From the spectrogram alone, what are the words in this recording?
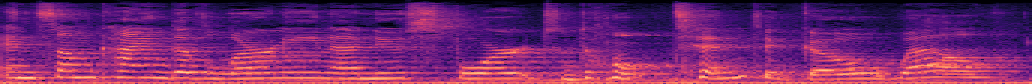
and some kind of learning a new sport don't tend to go well.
